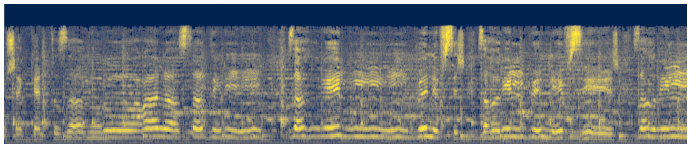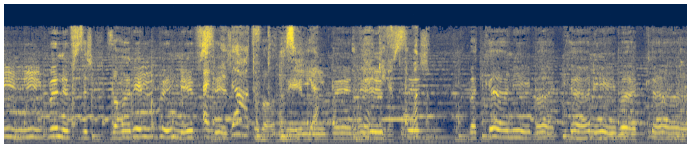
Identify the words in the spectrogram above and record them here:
وشكلت زهره على صدري. زهر البنفسج زهر البنفسج زهر البنفسج زهر البنفسج. الإذاعة التونسية ذاكرة الوطن بكاني بكاني بكاني.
